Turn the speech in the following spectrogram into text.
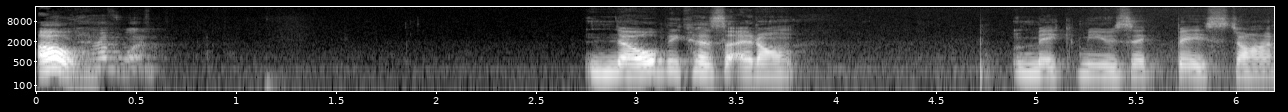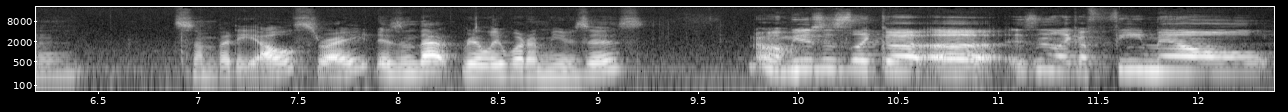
Oh I have one. no, because I don't make music based on somebody else, right? Isn't that really what a muse is? No, a muse is like a, a isn't like a female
